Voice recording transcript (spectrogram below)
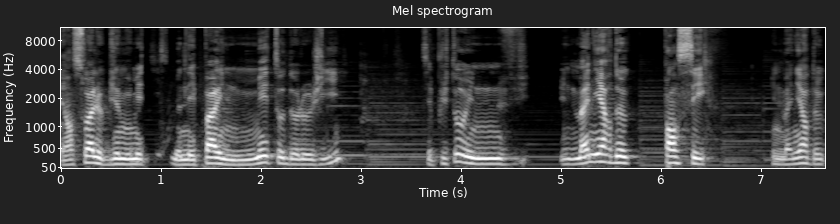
Et en soi, le biomimétisme n'est pas une méthodologie, c'est plutôt une, une manière de penser, une manière de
